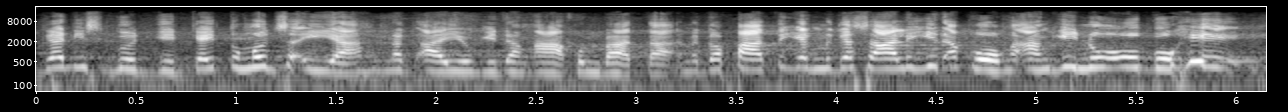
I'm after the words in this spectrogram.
God is good gid kay tungod sa iya nag-ayo gid ang akon bata. Nagapatig ang nagasalig gid ako nga ang Ginoo buhi.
